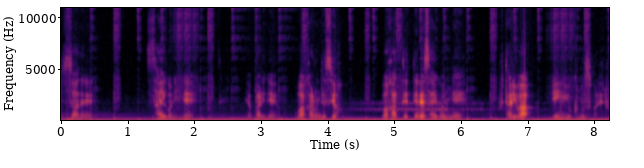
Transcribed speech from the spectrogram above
実はね、最後にね、やっぱりね、分かるんですよ。分かってってね、最後にね、2人は縁よく結ばれる。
